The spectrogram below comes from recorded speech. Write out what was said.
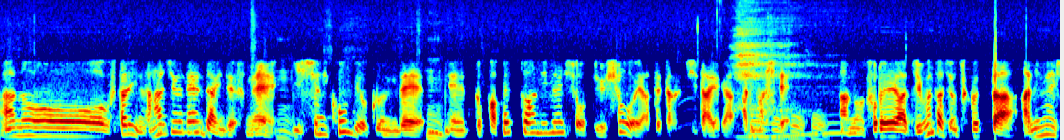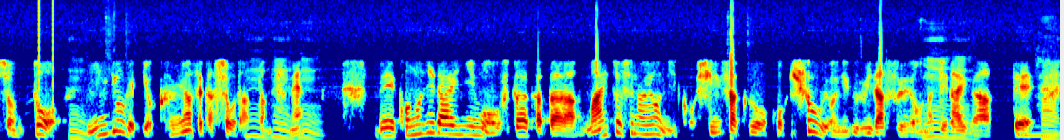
あのー、2人70年代にですね、うん。一緒にコンビを組んで、うん。えー、とパペットアニメーションというショーをやってた時代がありまして、あのそれは自分たちの作ったアニメーションとうん。人形劇を組み合わせたショーだったんですね。うんうんうんでこの時代にもお二方、毎年のようにこう新作をこう競うように生み出すような時代があって、はい。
